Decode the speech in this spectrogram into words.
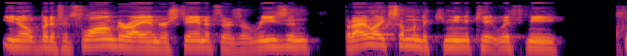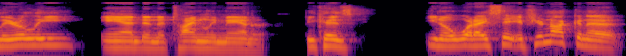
you know, but if it's longer, I understand if there's a reason. But I like someone to communicate with me clearly and in a timely manner because, you know, what I say, if you're not going to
